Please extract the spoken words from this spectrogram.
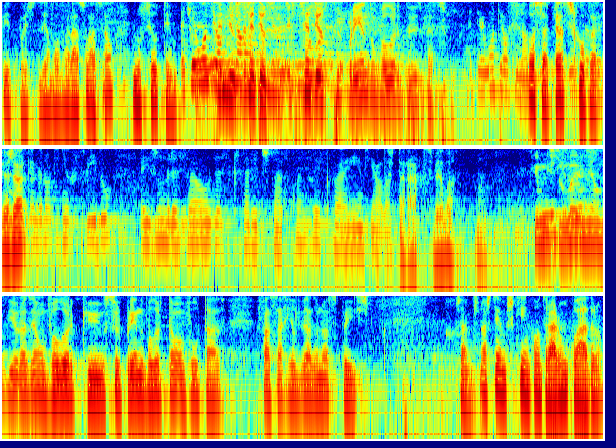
e depois desenvolverá a sua ação no seu tempo. Até ontem, sentiu-se. Sentiu-se. Sentiu surpreende o valor de. Até ontem, ao final Ouça, peço desculpa, eu já. ainda não tinha recebido a exoneração da Secretária de Estado. Quando é que vai enviá-la? Estará a recebê-la. Sr. Ministro, meio milhão de euros é um valor que o surpreende, um valor tão avultado face à realidade do nosso país? Vejamos, nós temos que encontrar um quadro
